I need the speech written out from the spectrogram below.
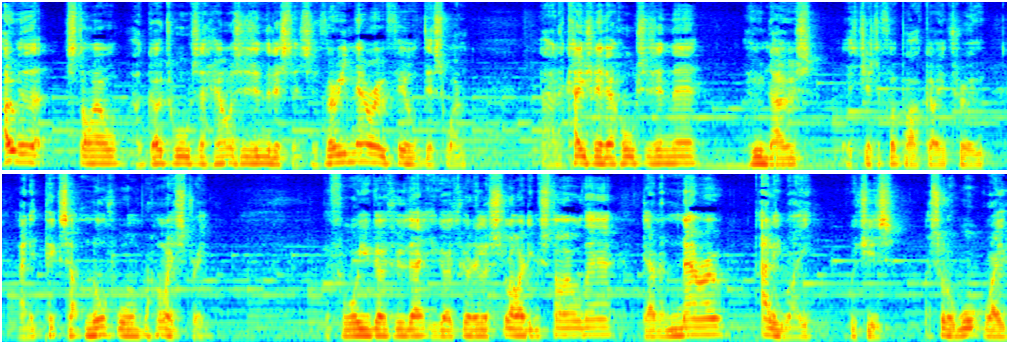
Over that stile and go towards the houses in the distance. It's a very narrow field, this one, and occasionally there are horses in there. Who knows? It's just a footpath going through, and it picks up North Warnborough High Street. Before you go through that, you go through a little sliding stile there, down a narrow alleyway, which is a sort of walkway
